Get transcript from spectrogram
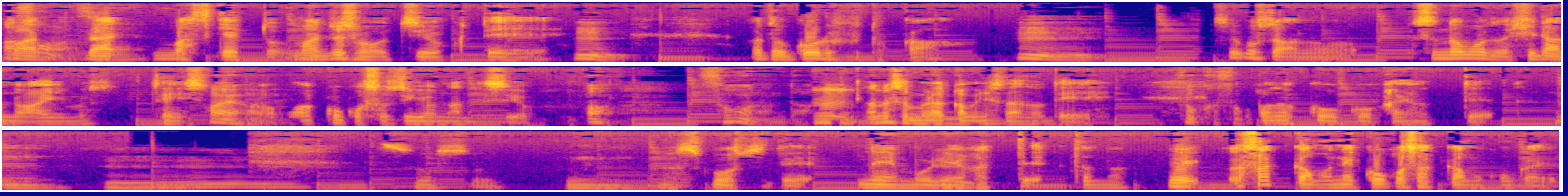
あ、まあ、ね。ババスケット、まあ女子も強くて、うん。あとゴルフとか、うん。それこそあの、スノーボードの平野歩夢選手とかはいはいは高校卒業なんですよ。あ、そうなんだ。うん。あの人村上の人なので、そっかそっか。この高校通って、うん。うーん。そうそう。うん。スポーツでね、盛り上がってたな。で、サッカーもね、高校サッカーも今回、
